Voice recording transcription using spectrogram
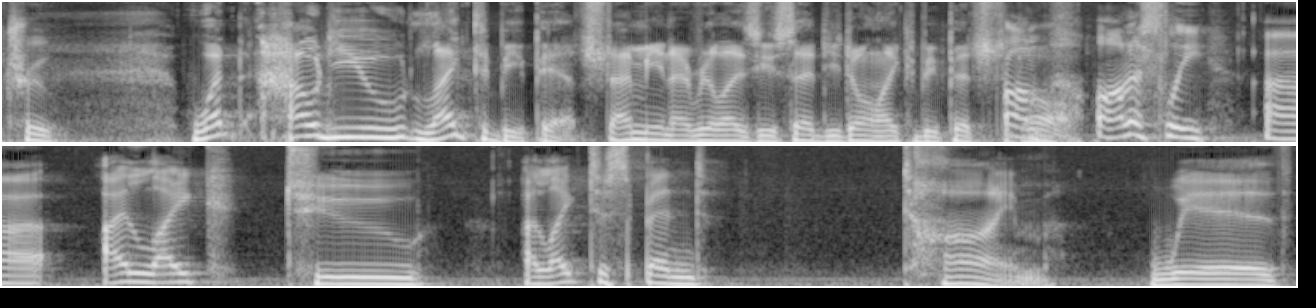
True. What how do you like to be pitched? I mean, I realize you said you don't like to be pitched at Um, all. honestly, uh, I like to I like to spend time with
